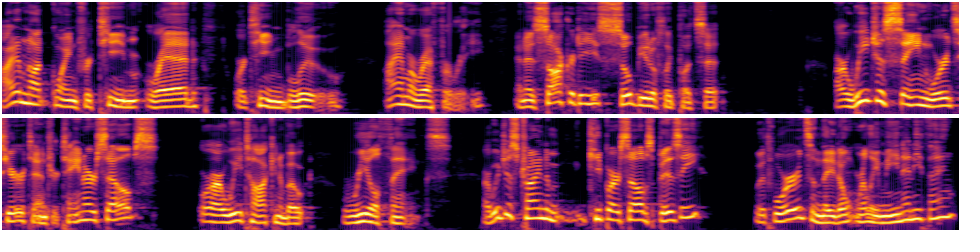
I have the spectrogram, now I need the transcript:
I am not going for team red or team blue. I am a referee. And as Socrates so beautifully puts it, are we just saying words here to entertain ourselves? Or are we talking about real things? Are we just trying to keep ourselves busy with words and they don't really mean anything?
